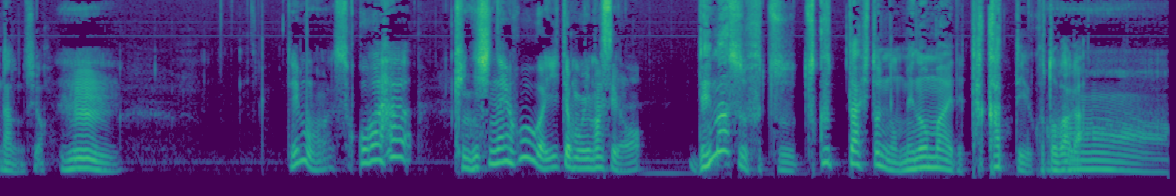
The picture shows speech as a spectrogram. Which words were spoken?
なるんですよ。うん。でも、そこは気にしない方がいいと思いますよ。出ます普通作った人の目の前で「高」っていう言葉あがー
